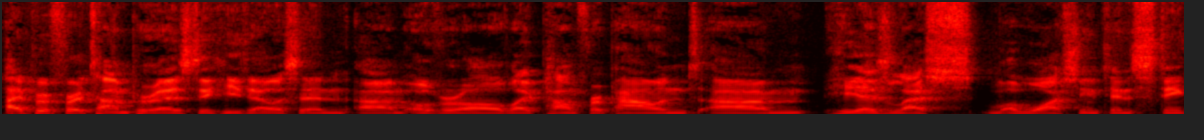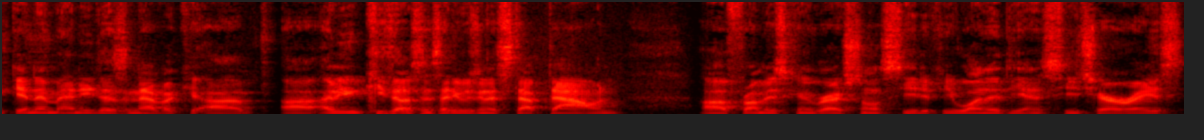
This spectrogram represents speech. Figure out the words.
I prefer Tom Perez to Keith Ellison um, overall, like pound for pound. Um, he has less Washington stink in him, and he doesn't have a. Uh, uh, I mean, Keith Ellison said he was going to step down uh, from his congressional seat if he won the DNC chair race.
